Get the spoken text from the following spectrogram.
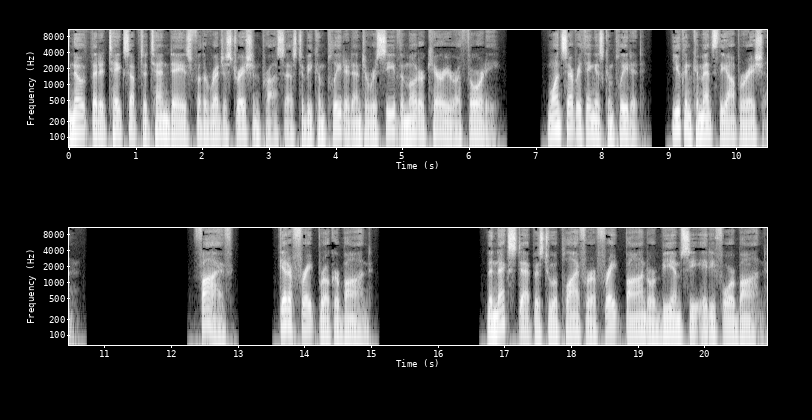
Note that it takes up to 10 days for the registration process to be completed and to receive the Motor Carrier Authority. Once everything is completed, you can commence the operation. 5. Get a freight broker bond. The next step is to apply for a freight bond or BMC 84 bond.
